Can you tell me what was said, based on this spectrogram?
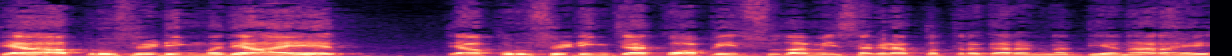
त्या प्रोसिडिंगमध्ये आहेत. त्या प्रोसिडिंगच्या कॉपी सुद्धा मी सगळ्या पत्रकारांना देणार आहे.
